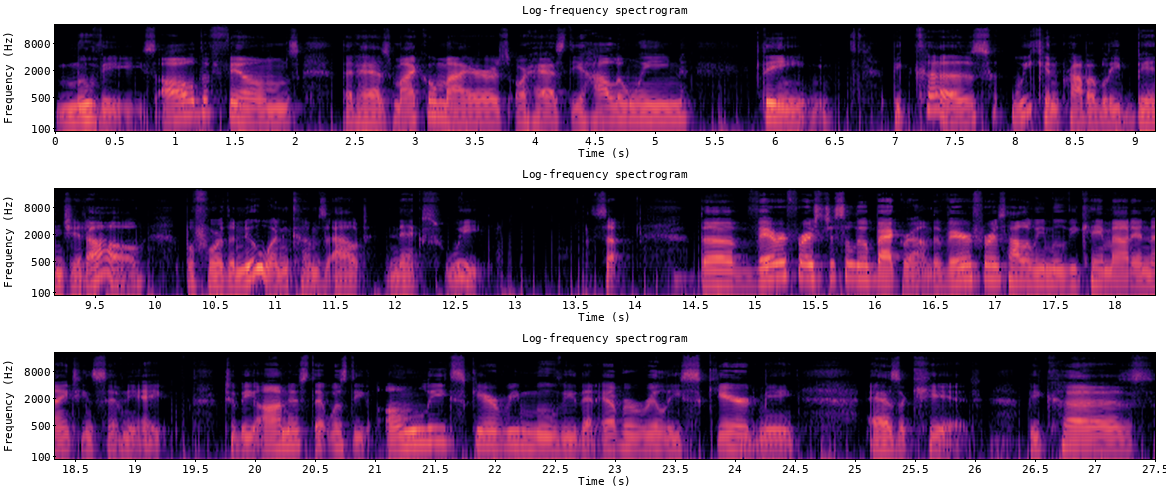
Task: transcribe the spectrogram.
movies, all the films that has Michael Myers or has the Halloween theme because we can probably binge it all before the new one comes out next week. So, the very first, just a little background, the very first Halloween movie came out in 1978. To be honest, that was the only scary movie that ever really scared me as a kid because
